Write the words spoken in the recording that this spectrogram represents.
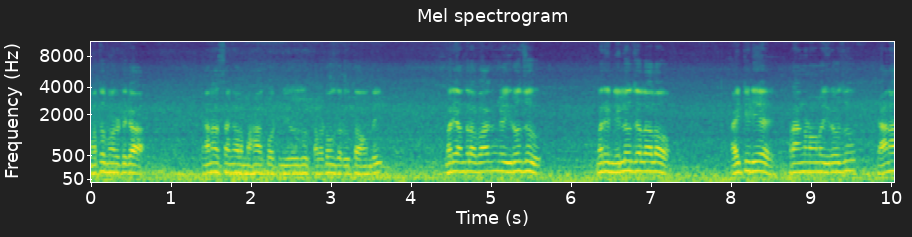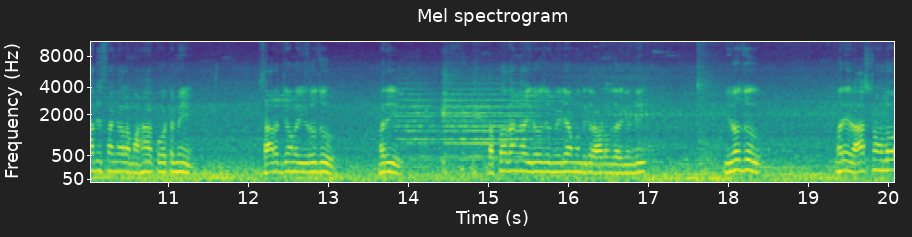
మొట్టమొదటిగా యానా సంఘాల మహాకూటమి ఈరోజు కలవడం జరుగుతూ ఉంది. మరి అందులో భాగంగా ఈరోజు మరి నెల్లూరు జిల్లాలో ఐటీడీఏ ప్రాంగణంలో ఈరోజు యానాది సంఘాల మహాకూటమి సారథ్యంలో ఈరోజు మరి ప్రప్రదంగా ఈరోజు మీడియా ముందుకు రావడం జరిగింది. ఈరోజు మరి రాష్ట్రంలో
